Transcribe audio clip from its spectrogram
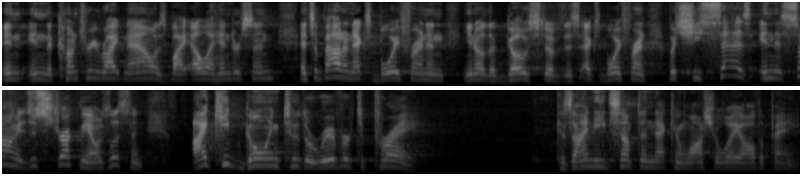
in, in the country right now is by Ella Henderson? It's about an ex boyfriend and, you know, the ghost of this ex boyfriend. But she says in this song, it just struck me, I was listening, I keep going to the river to pray because I need something that can wash away all the pain.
